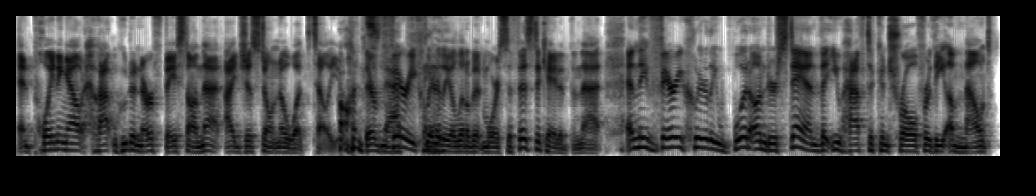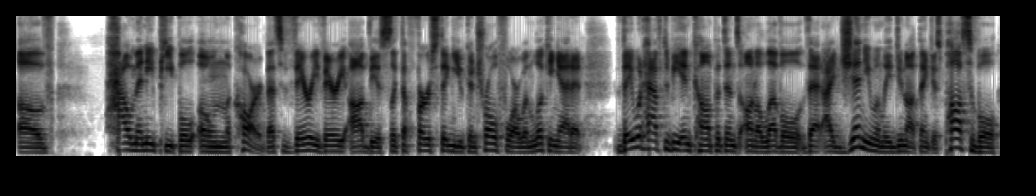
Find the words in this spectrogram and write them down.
and pointing out how, who to nerf based on that, I just don't know what to tell you. On They're Snap very fan. clearly a little bit more sophisticated than that. And they very clearly would understand that you have to control for the amount of how many people own the card. That's very, very obvious. Like the first thing you control for when looking at it, they would have to be incompetent on a level that I genuinely do not think is possible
